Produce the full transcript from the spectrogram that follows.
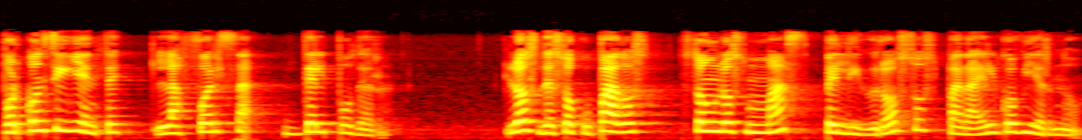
por consiguiente, la fuerza del poder. Los desocupados son los más peligrosos para el gobierno.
